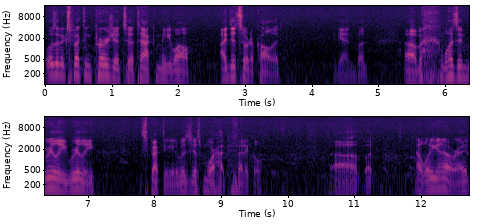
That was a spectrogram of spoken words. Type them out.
Wasn't expecting Persia to attack me. Well, I did sort of call it again, but um, wasn't really, really expecting it. It was just more hypothetical. Uh, but what do you know, right?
